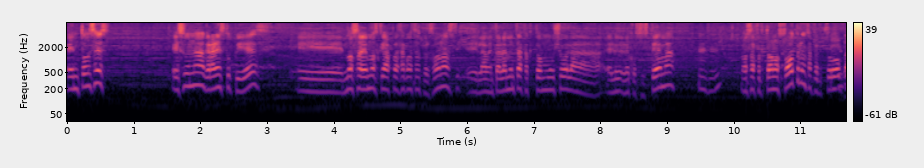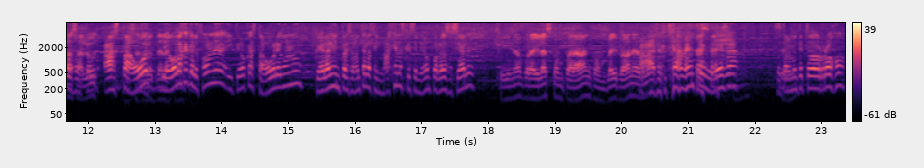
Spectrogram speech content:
Entonces, es una gran estupidez. Eh, no sabemos qué va a pasar con estas personas. eh, lamentablemente afectó mucho la- el, el ecosistema. Nos afectó a nosotros, nos afectó La pues, salud, hasta ahora. Llegó Baja. California y creo que hasta Oregon, ¿no? que eran impresionantes las imágenes que se miraron por redes sociales. Sí, no, por ahí las comparaban con Blade Runner, ¿no? Ah, efectivamente, esa. Totalmente todo rojo.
